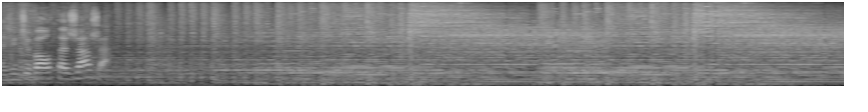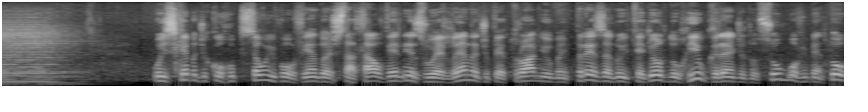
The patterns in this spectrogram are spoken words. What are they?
A gente volta já já. O esquema de corrupção envolvendo a estatal venezuelana de petróleo e uma empresa no interior do Rio Grande do Sul movimentou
